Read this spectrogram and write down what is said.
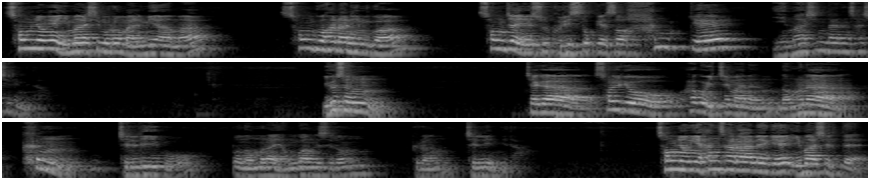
성령의 임하심으로 말미암아 성부 하나님과 성자 예수 그리스도께서 함께 임하신다는 사실입니다. 이것은 제가 설교하고 있지만은 너무나 큰 진리이고 또 너무나 영광스러운 그런 진리입니다. 성령이 한 사람에게 임하실 때,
